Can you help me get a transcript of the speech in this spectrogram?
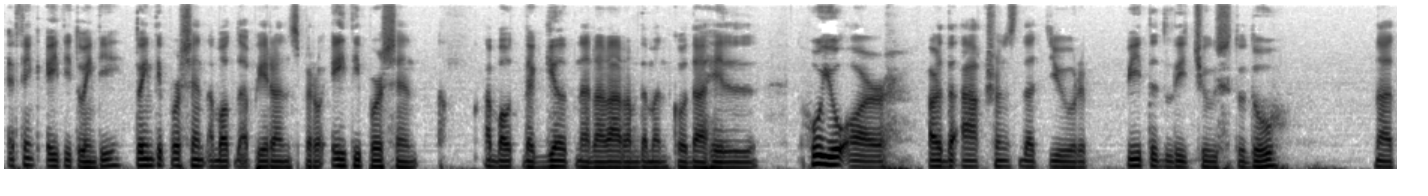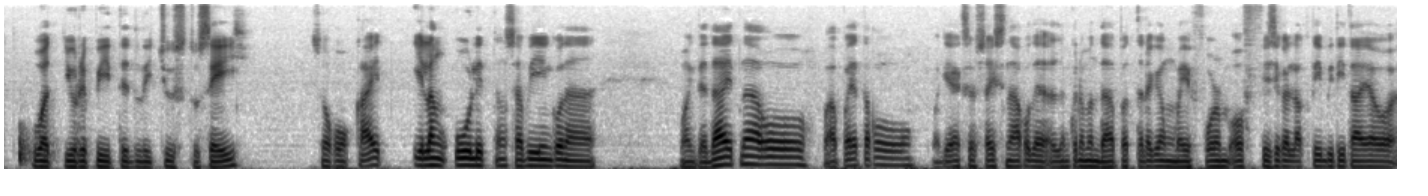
I think 80-20. 20% about the appearance, pero 80% about the guilt na nararamdaman ko dahil who you are are the actions that you repeatedly choose to do not what you repeatedly choose to say. So, kung kahit ilang ulit nang sabihin ko na magda-diet na ako, papayat ako, mag-exercise na ako dahil alam ko naman dapat talagang may form of physical activity tayo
